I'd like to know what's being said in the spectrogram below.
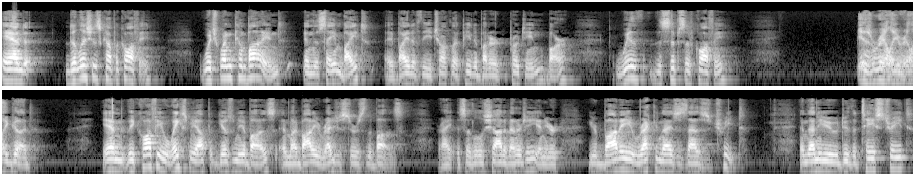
And delicious cup of coffee, which when combined in the same bite, a bite of the chocolate peanut butter protein bar, with the sips of coffee, is really, really good. And the coffee wakes me up, it gives me a buzz, and my body registers the buzz, right? It's a little shot of energy, and your, your body recognizes that as a treat. And then you do the taste treat,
